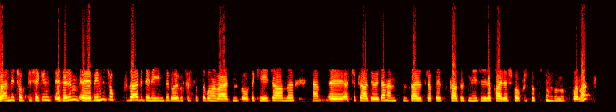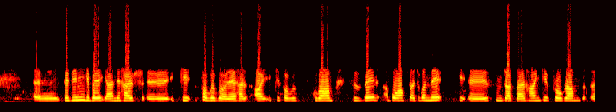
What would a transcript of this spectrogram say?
Ben de çok teşekkür ederim. Ee, benim de çok güzel bir deneyimdi. Böyle bir fırsatı bana verdiniz. Oradaki heyecanı hem e, Açık Radyo'da hem sizlerle Trapez kadro dinleyicileriyle paylaşma fırsatı sundunuz bana. Ee, dediğim gibi yani her e, iki salı böyle her ay iki salı kulağım sizde bu hafta acaba ne e, sunacaklar, hangi program e,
